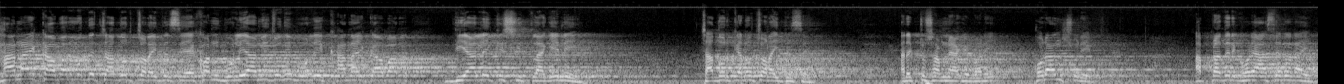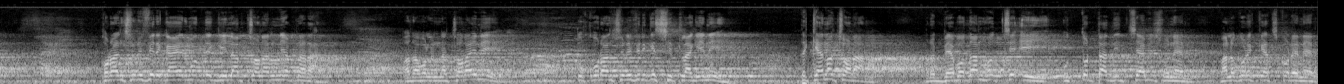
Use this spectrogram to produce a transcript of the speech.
খানায় কাবার মধ্যে চাদর চড়াইতেছে, এখন বলি আমি, যদি বলি খানায় কাবার দিয়ালে কি শীত লাগেনি? চাদর কেন চড়াইতেছে? আর একটু সামনে আগে বাড়ি। কোরআন শরীফ। আপনাদের ঘরে আছে না নাই? কোরআন শরীফের গায়ের মধ্যে গিলাপ চড়াননি আপনারা? কথা বলেন না চড়াইনি তো কোরআন শরীফের কি শীত লাগেনি? তো কেন চড়ান? ব্যবধান হচ্ছে এই, উত্তরটা দিচ্ছে আমি শুনেন, ভালো করে ক্যাচ করে নেন।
